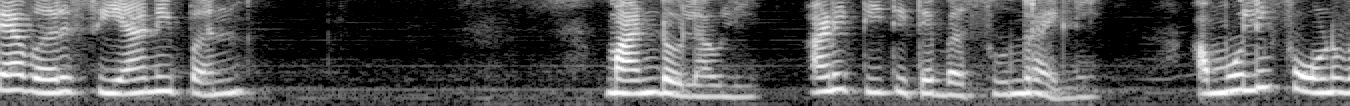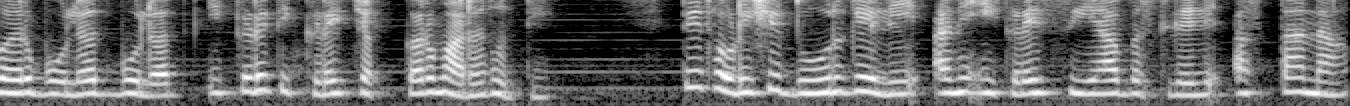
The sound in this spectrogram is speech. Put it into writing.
त्यावर सियाने पण मान डोलावली आणि ती तिथे बसून राहिली. अमोली फोनवर बोलत बोलत इकडे तिकडे चक्कर मारत होती. ती थोडीशी दूर गेली आणि इकडे सिया बसलेली असताना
